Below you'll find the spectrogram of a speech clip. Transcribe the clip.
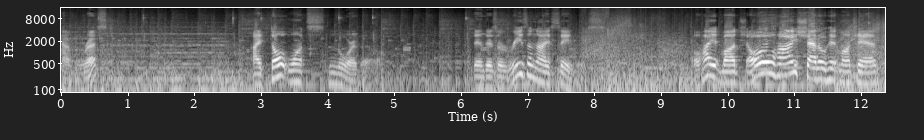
Have Rest. I don't want Snore, though. Then there's a reason I say this. Oh, hi, Hitmonchan. Oh, hi, Shadow Hitmonchan.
